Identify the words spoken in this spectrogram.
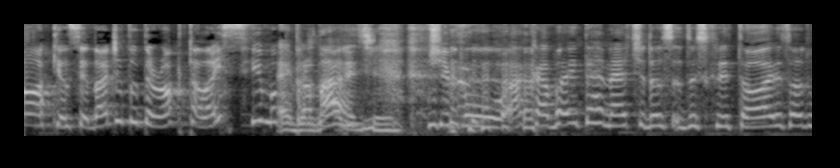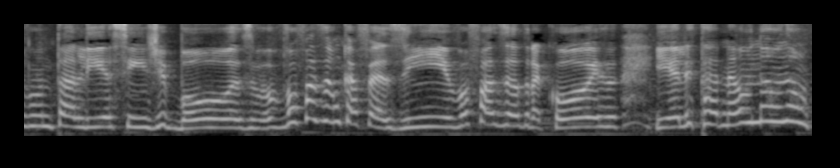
Rock. A ansiedade do The Rock tá lá em cima. É verdade. Tipo, acaba a internet do, do escritório, todo mundo tá ali assim, de boas. Vou fazer um cafezinho, vou fazer outra coisa. E ele tá, não, não, não.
